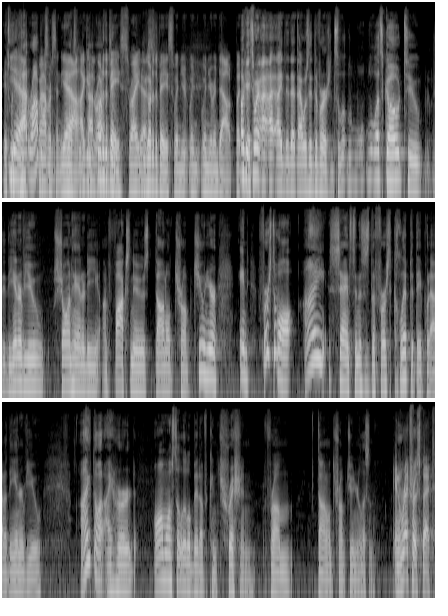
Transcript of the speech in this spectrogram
It's with yeah, Pat Robertson. Yeah, Yeah, I, Pat you go to the base, right? You go to the base when you're when when you're in doubt. But Okay, so I, I, I that that was a diversion. So l- l- let's go to the, the interview. Sean Hannity on Fox News, Donald Trump Jr. And first of all, I sensed, and this is the first clip that they put out of the interview. I thought I heard almost a little bit of contrition from Donald Trump Jr. Listen. In retrospect,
